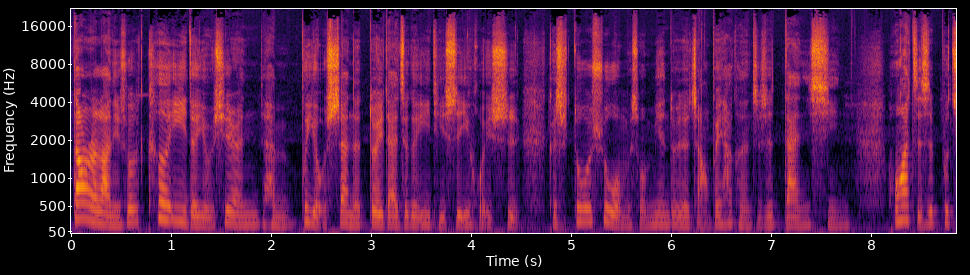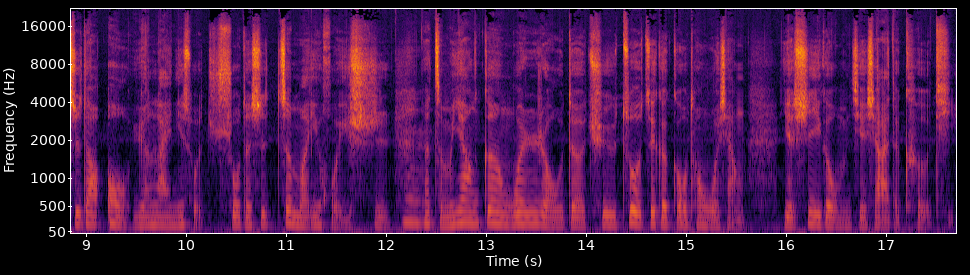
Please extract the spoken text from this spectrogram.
当然啦，你说刻意的有些人很不友善的对待这个议题是一回事，可是多数我们所面对的长辈，他可能只是担心，或他只是不知道哦，原来你所说的是这么一回事。那怎么样更温柔的去做这个沟通？我想。也是一个我们接下来的课题。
